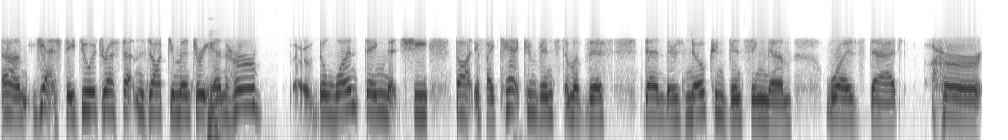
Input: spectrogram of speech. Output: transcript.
Um, yes, they do address that in the documentary. Hmm. And her, uh, the one thing that she thought, if I can't convince them of this, then there's no convincing them, was that her,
